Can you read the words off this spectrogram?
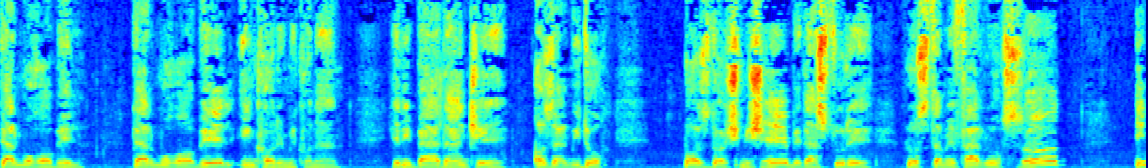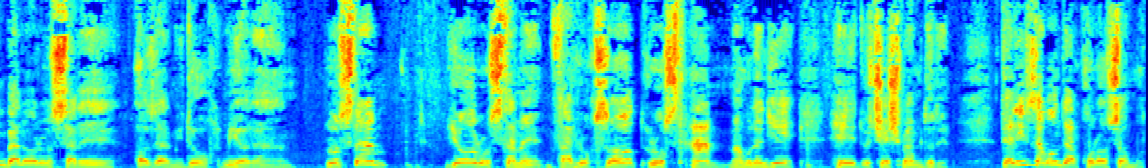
در مقابل در مقابل این کار می‌کنن. یعنی بعدا که آزرمیدخ بازداشت میشه به دستور رستم فرخزاد این بلا رو سر آزرمیدخ میارن رستم یا رستم فرخزاد رستم. معمولا یه ه دو چشمم داره. در این زمان در خراسان بود.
